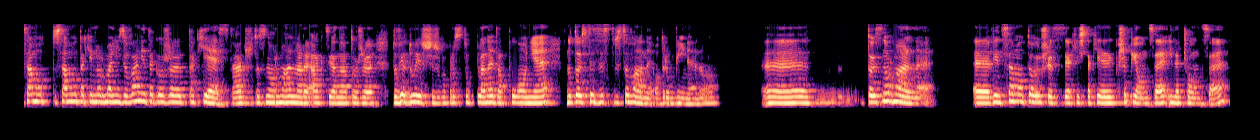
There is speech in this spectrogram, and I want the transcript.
samo, samo takie normalizowanie tego, że tak jest, tak? że to jest normalna reakcja na to, że dowiadujesz się, że po prostu planeta płonie, no to jesteś zestresowany odrobinę. No. E, to jest normalne. Więc samo to już jest jakieś takie krzepiące i leczące.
